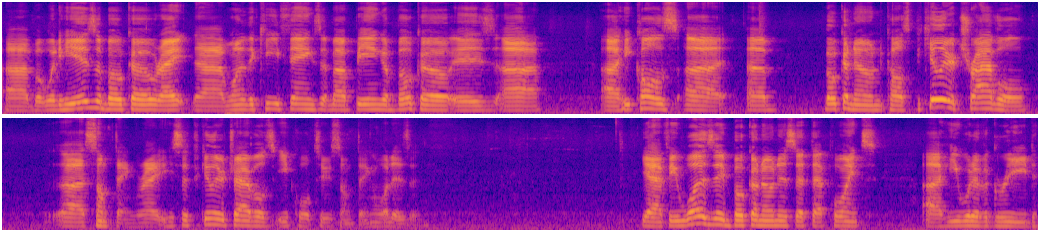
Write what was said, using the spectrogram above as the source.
Uh, but when he is a Boko, right, uh, one of the key things about being a Boko is uh, uh he calls uh, uh, calls peculiar travel uh, something, right? He says peculiar travel is equal to something. What is it? Yeah, if he was a Bokononist at that point, uh, he would have agreed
